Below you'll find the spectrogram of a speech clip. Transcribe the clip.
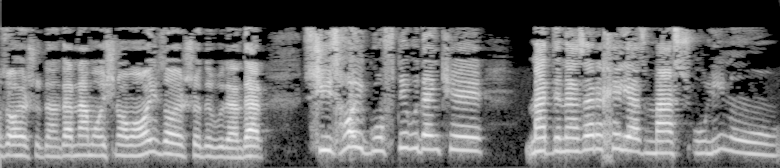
ظاهر شدن در نمایشنامه های ظاهر شده بودن در چیزهایی گفته بودن که مد نظر خیلی از مسئولین و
